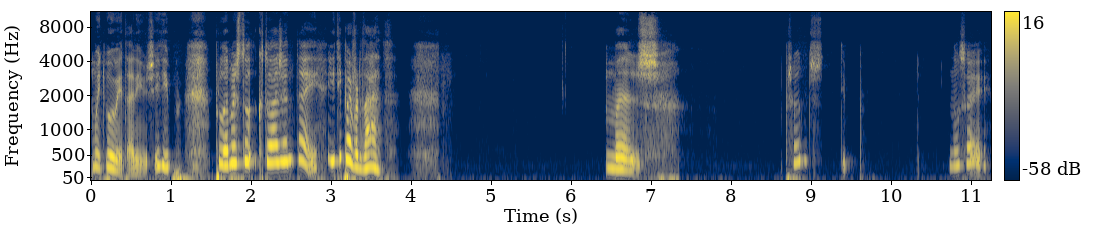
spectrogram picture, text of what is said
muito momentâneos. E tipo, problemas que toda a gente tem. E tipo, é verdade. Mas. Pronto, tipo. Não sei.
